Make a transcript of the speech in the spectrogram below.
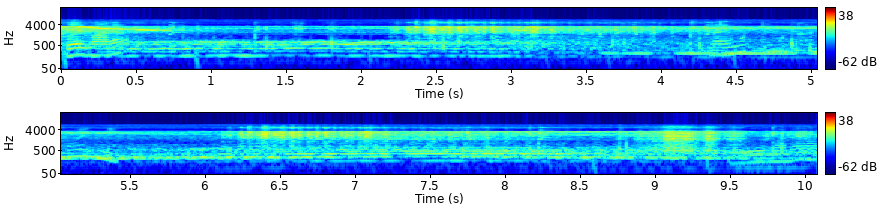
เคยมาแล้วไหนเมื่อกี้มันขึ้นวิ่งนี่ออมาแล้ว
